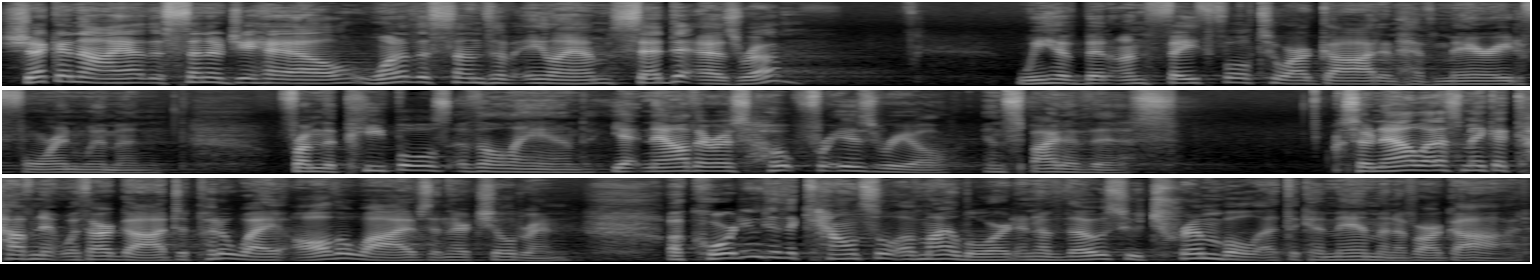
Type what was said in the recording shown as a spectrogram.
Shechaniah, the son of Jehiel, one of the sons of Elam, said to Ezra, We have been unfaithful to our God and have married foreign women from the peoples of the land, yet now there is hope for Israel in spite of this. So now let us make a covenant with our God to put away all the wives and their children, according to the counsel of my Lord and of those who tremble at the commandment of our God,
